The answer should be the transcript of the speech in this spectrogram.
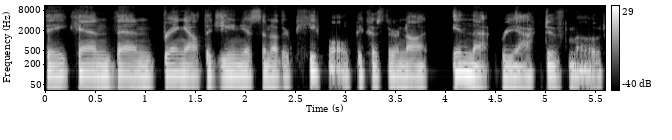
they can then bring out the genius in other people because they're not in that reactive mode.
